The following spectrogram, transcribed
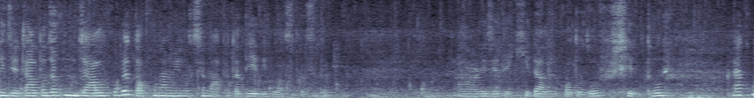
এই যে ডালটা যখন জাল হবে, তখন আমি হচ্ছে মাথাটা দিয়ে দিব আস্তে আস্তে। আর এই যে দেখি ডালের কত দূর সিদ্ধর এখন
